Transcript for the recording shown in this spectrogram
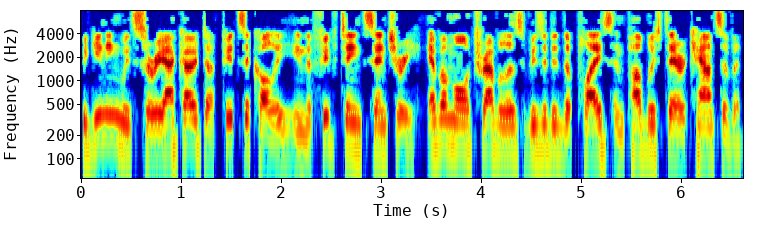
Beginning with Ciriaco da Pizzicoli in the 15th century, ever more travelers visited the place and published their accounts of it.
